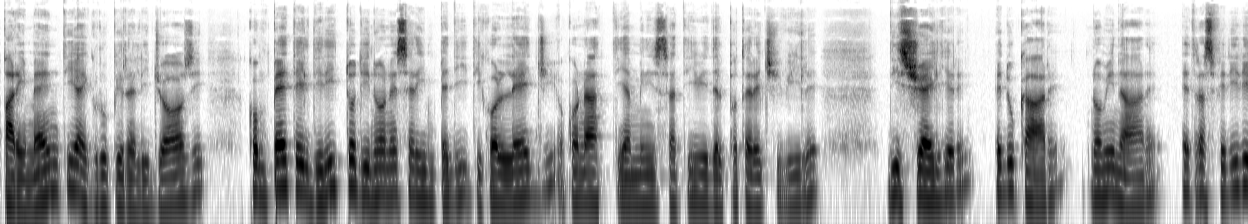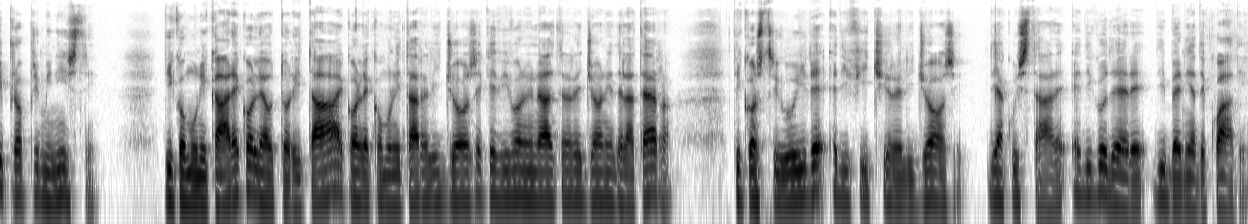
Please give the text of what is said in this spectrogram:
Parimenti ai gruppi religiosi compete il diritto di non essere impediti con leggi o con atti amministrativi del potere civile di scegliere, educare, nominare e trasferire i propri ministri, di comunicare con le autorità e con le comunità religiose che vivono in altre regioni della terra, di costruire edifici religiosi, di acquistare e di godere di beni adeguati.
